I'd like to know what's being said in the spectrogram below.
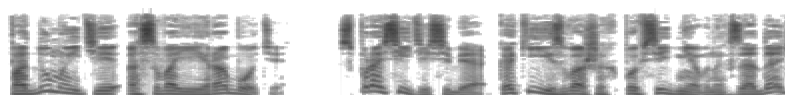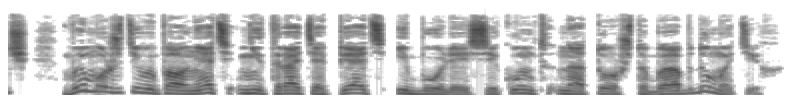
Подумайте о своей работе. Спросите себя, какие из ваших повседневных задач вы можете выполнять, не тратя 5 и более секунд на то, чтобы обдумать их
